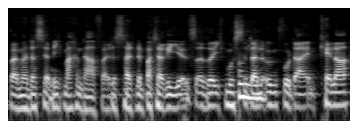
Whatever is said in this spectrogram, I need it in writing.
weil man das ja nicht machen darf, weil das halt eine Batterie ist. Also ich musste okay. dann irgendwo da im Keller,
